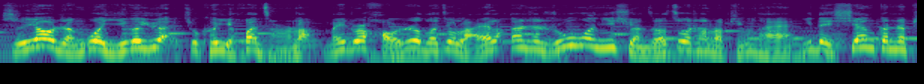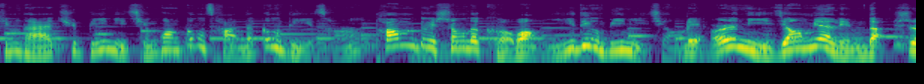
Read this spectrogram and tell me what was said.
只要忍过一个月，就可以换层了，没准好日子就来了。但是如果你选择坐上了平台，你得先跟着平台去比你情况更惨的更底层，他们对生的渴望一定比你强烈，而你将面临的是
